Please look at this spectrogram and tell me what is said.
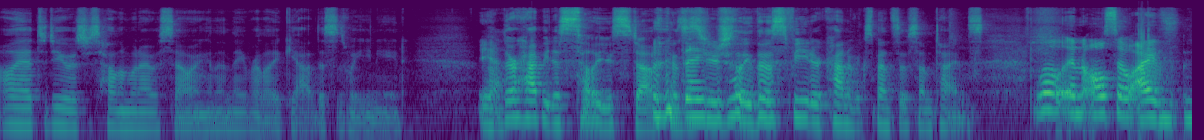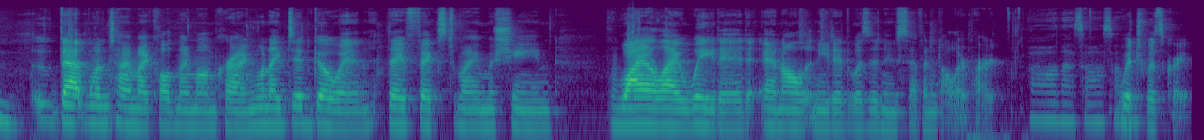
all I had to do was just tell them what I was sewing, and then they were like, "Yeah, this is what you need." Yeah. Uh, they're happy to sell you stuff because usually those feet are kind of expensive sometimes. Well, and also I've that one time I called my mom crying. When I did go in, they fixed my machine while I waited, and all it needed was a new seven dollar part, Oh, that's awesome. which was great.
